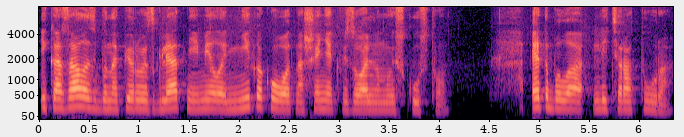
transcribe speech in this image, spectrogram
и, казалось бы, на первый взгляд не имела никакого отношения к визуальному искусству. Это была литература.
